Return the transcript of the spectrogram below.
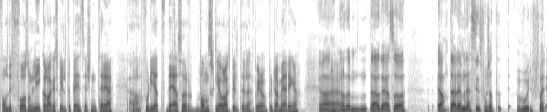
veldig, få som liker å lage spill til PlayStation 3, ja. fordi at det er så vanskelig å lage spill til pga. programmeringa. Ja, ja det, det, er jo det, så Ja, det er det, men jeg syns fortsatt Hvorfor?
